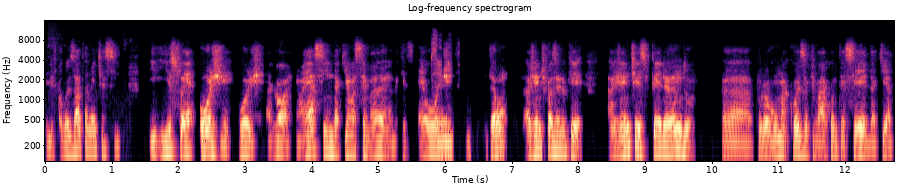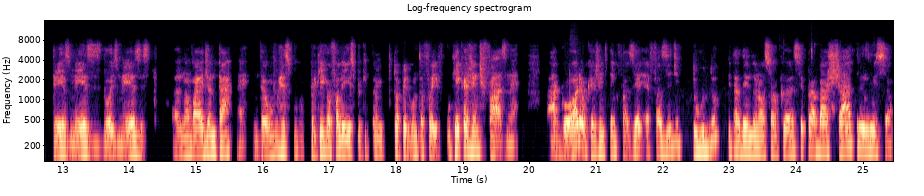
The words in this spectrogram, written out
Ele falou exatamente assim. E, e isso é hoje, hoje, agora. Não é assim daqui a uma semana, daqui, é hoje. Sim. Então, a gente fazendo o quê? a gente esperando uh, por alguma coisa que vai acontecer daqui a três meses, dois meses, uh, não vai adiantar, né? Então, por que, que eu falei isso? Porque tua pergunta foi, o que, que a gente faz, né? Agora, o que a gente tem que fazer é fazer de tudo que está dentro do nosso alcance para baixar a transmissão.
